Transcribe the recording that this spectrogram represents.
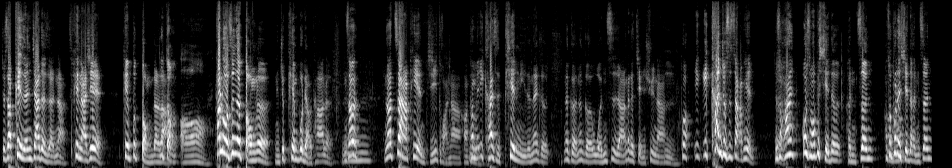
就是要骗人家的人呐，骗哪些？骗不懂的啦，不懂哦。他如果真的懂了，你就骗不了他了。你知道，你知道诈骗集团啊，哈，他们一开始骗你的那个、那个、那个文字啊，那个简讯啊，他说一一看就是诈骗。你说，哎，为什么不写的很真？他说不能写的很真，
